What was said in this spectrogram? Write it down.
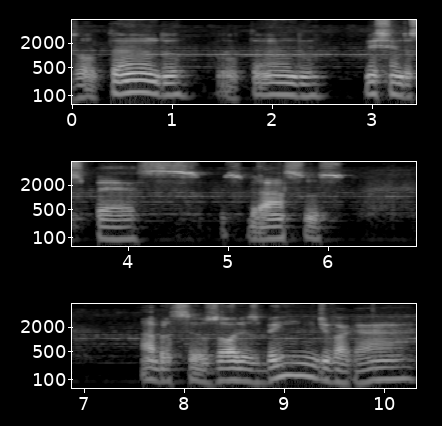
Vamos voltando, voltando, mexendo os pés, os braços. Abra seus olhos bem devagar.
